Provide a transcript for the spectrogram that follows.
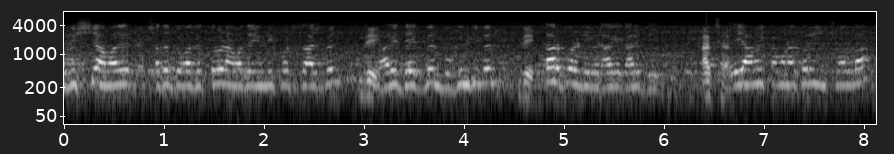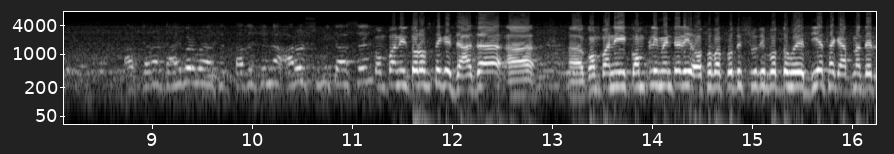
অবশ্যই আমাদের সাথে যোগাযোগ করবেন আমাদের ইউনিক মোটরস আসবেন। গাড়ি দেখবেন বুকিং দিবেন। তারপরে নেবেন আগে গাড়ি দেখবেন। আচ্ছা। এই আমি কামনা করি ইনশাল্লাহ আর যারা ড্রাইভার ভাই আছেন তাদের জন্য আরও সুবিধা আছে। কোম্পানির তরফ থেকে যা যা কোম্পানি কমপ্লিমেন্টারি অথবা প্রতিশ্রুতিবদ্ধ হয়ে দিয়ে থাকে আপনাদের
